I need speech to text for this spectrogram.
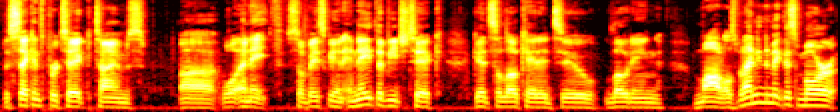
the seconds per tick times, uh, well, an eighth. So basically an, eighth of each tick gets allocated to loading models. But I need to make this more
